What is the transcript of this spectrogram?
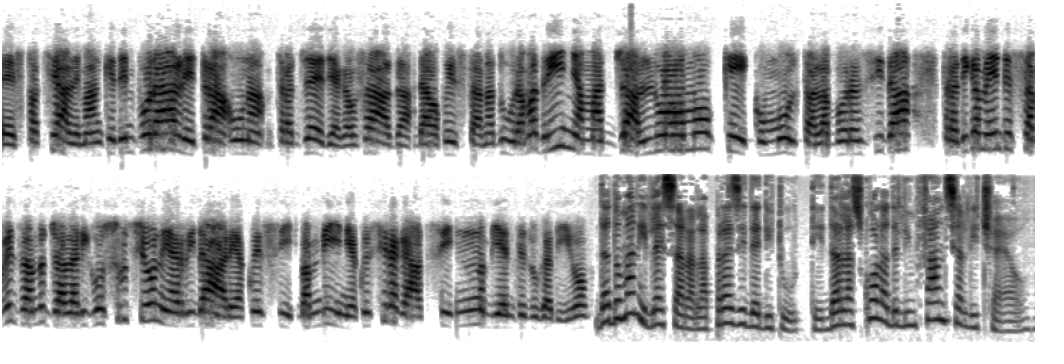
eh, spaziale ma anche temporale tra una tragedia causata da questa natura matrigna ma già l'uomo che con molta laboriosità praticamente sta pensando già alla ricostruzione e a ridare a questi bambini, a questi ragazzi un ambiente educativo. Da domani lei sarà la preside di tutti, dalla scuola dell'infanzia al liceo.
